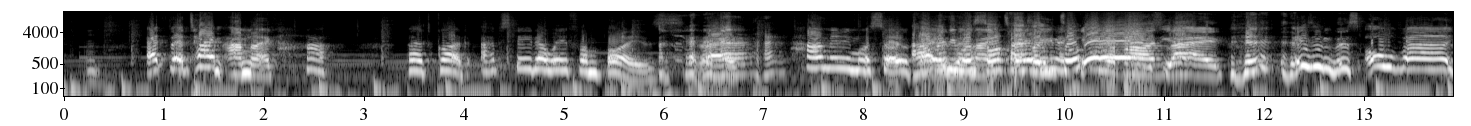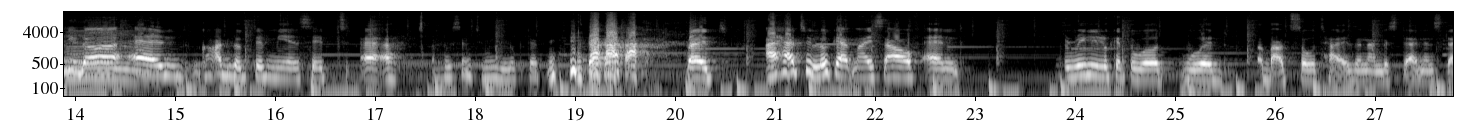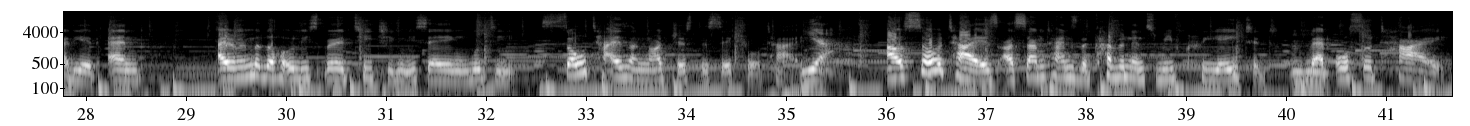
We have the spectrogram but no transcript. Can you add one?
At that time, I'm like, huh, but God, I've stayed away from boys. right? How many more soul ties? How many more soul ties are you talking about? Like, isn't this over? You know? Mm. And God looked at me and said, uh, listen to me, looked at me. but I had to look at myself and really look at the word word about soul ties and understand and study it. And I remember the Holy Spirit teaching me saying, Guti, soul ties are not just a sexual tie. Yeah. Our soul ties are sometimes the covenants we've created mm-hmm. that also tie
